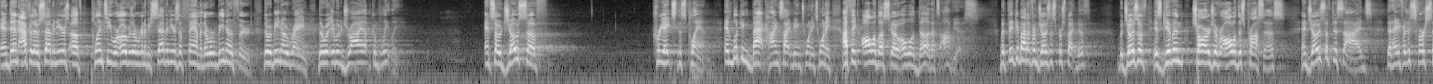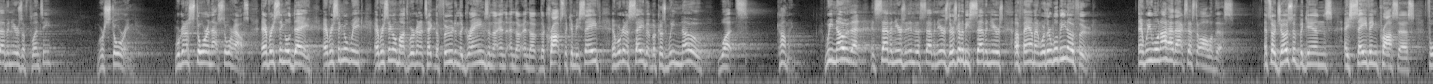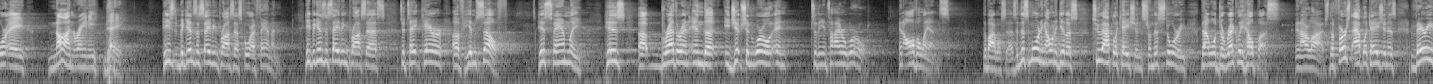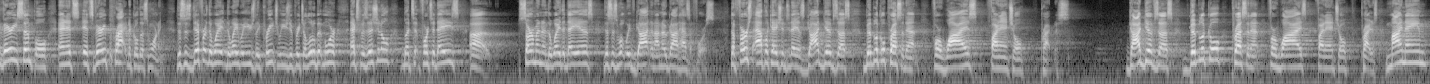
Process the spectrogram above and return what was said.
And then, after those seven years of plenty were over, there were going to be seven years of famine. There would be no food. There would be no rain. There it would dry up completely. And so Joseph creates this plan. And looking back, hindsight being 2020, I think all of us go, oh, well, duh, that's obvious. But think about it from Joseph's perspective. But Joseph is given charge over all of this process. And Joseph decides that, hey, for this first seven years of plenty, we're storing. We're going to store in that storehouse. Every single day, every single week, every single month, we're going to take the food and the grains and the, and, and the, and the, the crops that can be saved, and we're going to save it because we know what's coming. We know that in seven years, at the end of the seven years, there's going to be seven years of famine where there will be no food. And we will not have access to all of this. And so Joseph begins a saving process for a non rainy day. He begins the saving process for a famine. He begins the saving process to take care of himself, his family, his uh, brethren in the Egyptian world, and to the entire world and all the lands the Bible says. And this morning, I want to give us two applications from this story that will directly help us in our lives. The first application is very, very simple, and it's, it's very practical this morning. This is different the way, the way we usually preach. We usually preach a little bit more expositional, but t- for today's uh, sermon and the way the day is, this is what we've got, and I know God has it for us. The first application today is God gives us biblical precedent for wise financial practice. God gives us biblical precedent for wise financial practice. My name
